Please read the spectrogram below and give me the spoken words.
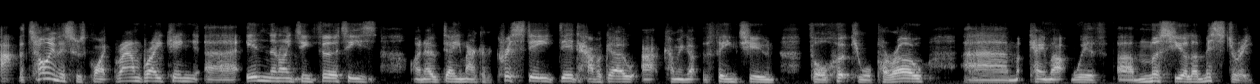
at the time, this was quite groundbreaking. Uh, in the 1930s, I know Dame Agatha Christie did have a go at coming up with the theme tune for Hercule Poirot, um, came up with uh, Monsieur le Mystery.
